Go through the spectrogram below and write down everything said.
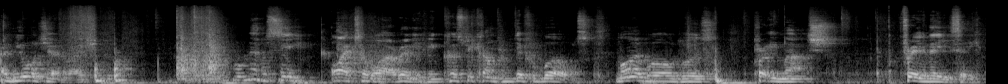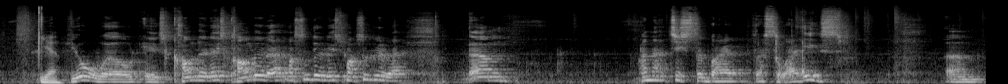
and your generation will never see eye to eye or anything because we come from different worlds. My world was pretty much free and easy. Yeah. Your world is can't do this, can't do that, mustn't do this, mustn't do that. Um, and that's just the way that's the way it is. Um,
